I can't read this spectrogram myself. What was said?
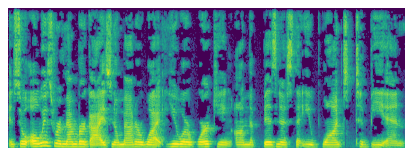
And so always remember, guys, no matter what, you are working on the business that you want to be in.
